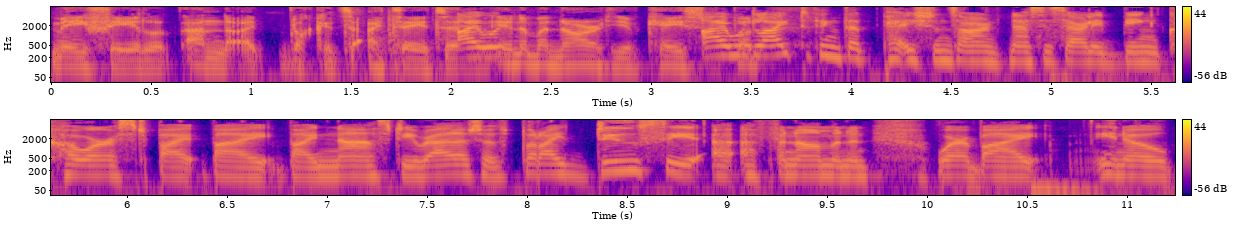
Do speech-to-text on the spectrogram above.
may feel, and I, look, it's, I'd say it's a, would, in a minority of cases. I would like to think that patients aren't necessarily being coerced by, by, by nasty relatives, but I do see a, a phenomenon whereby, you know,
